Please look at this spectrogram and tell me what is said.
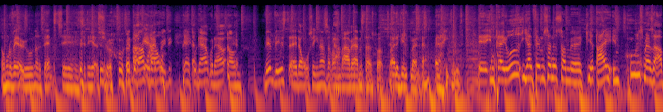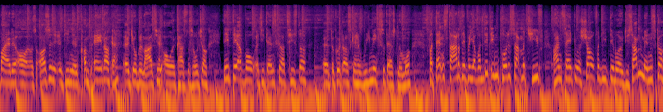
og hun er ved at øve noget dans til, til det her show. goddag, goddag. Britney. Ja, goddag, goddag, og hvem vidste, at et år senere, så var hun bare verdens største pop. Er det vildt, mand. Ja. ja helt vildt. Øh, en periode i 90'erne, som øh, giver dig en hulens masse arbejde, og også, også øh, dine kompaner, ja. Ja. øh, Joe Belmarti ja. og øh, Carsten Solchok. Det er der, hvor øh, de danske artister øh, begynder at skal have remixet deres numre. Hvordan starter det? For jeg var lidt inde på det sammen med Chief, og han sagde, at det var sjovt, fordi det var jo de samme mennesker,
